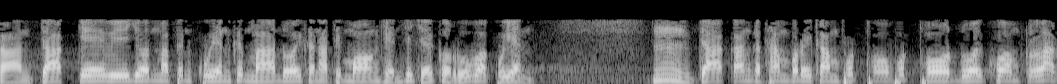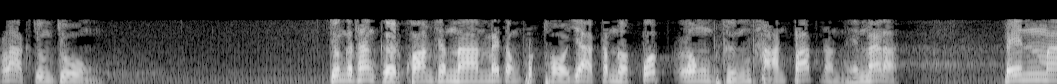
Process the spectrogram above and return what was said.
การจากเกวียนมาเป็นเกวียนขึ้นมาโดยขณะที่มองเห็นเฉยๆก็รู้ว่าเกวียน อืม จากการกระทำบริกรรมพุทโธพุทโธโดยความลากลากจูงจูงจนกระทั่งเกิดความชำนาญไม่ต้องพุทโธยากกำหนดปุ๊บลงถึงฐานปั๊บนั่นเห็นไหมล่ะ เป็นมา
